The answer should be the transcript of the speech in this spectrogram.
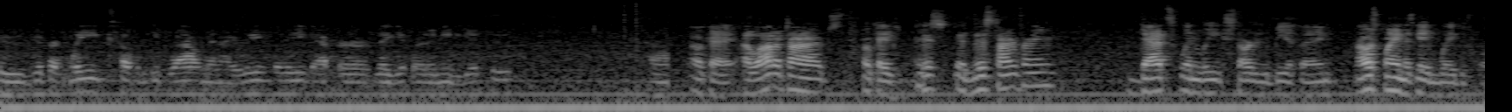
into different leagues helping people out, and then I leave the league after they get where they need to get to. Um, Okay, a lot of times, okay, this at this time frame, that's when leagues started to be a thing. I was playing this game way before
